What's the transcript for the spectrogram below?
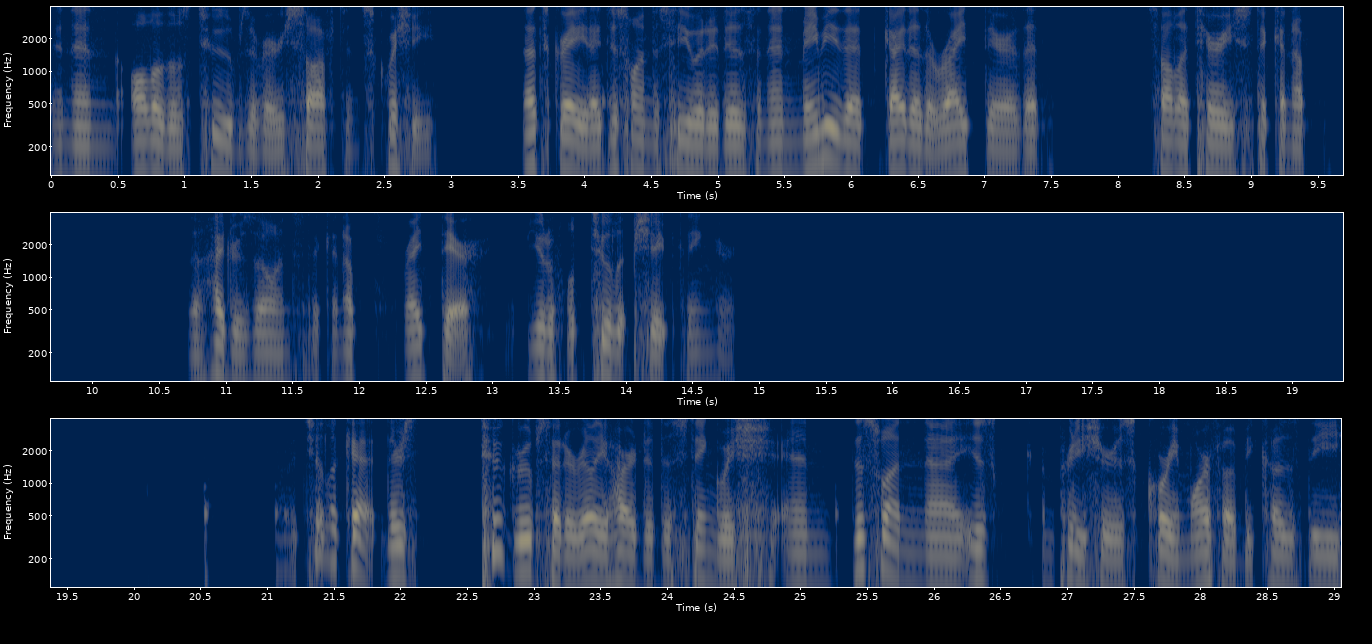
And then all of those tubes are very soft and squishy. That's great. I just wanted to see what it is, and then maybe that guy to the right there, that solitary sticking up, the hydrozoan sticking up right there, beautiful tulip-shaped thing. Or What you look at, there's two groups that are really hard to distinguish, and this one uh, is, I'm pretty sure, is Corymorpha because the,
